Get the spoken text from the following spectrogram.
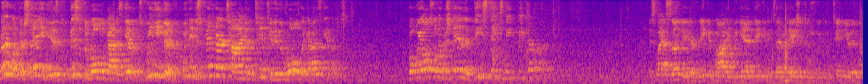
Really what they're saying is, this is the role that God has given us. We need to, we need to spend our time and attention in the role that God has given us. But we also understand that these things need to be done. This last Sunday, our deacon body began deacon examinations as we continue in the,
